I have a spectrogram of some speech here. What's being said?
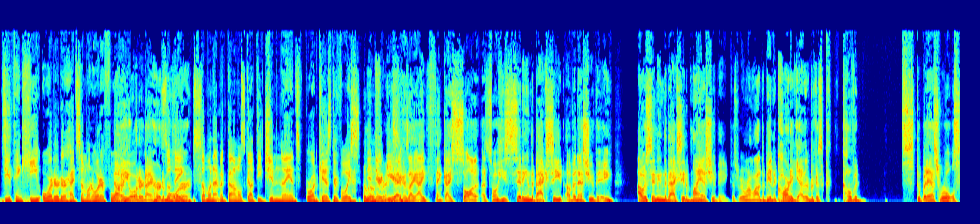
do you think he ordered or had someone order for no, him? he ordered. I heard him so order. they, someone at McDonald's got the Jim Nantz broadcaster voice Hello, in their friend. ear. Yeah, because I, I think I saw. So he's sitting in the back seat of an SUV. I was sitting in the back seat of my SUV because we weren't allowed to be in the car together because COVID stupid ass rules.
